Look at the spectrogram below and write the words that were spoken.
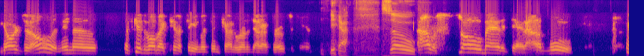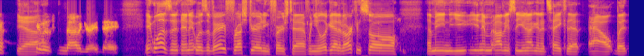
yards at all. And then, uh, let's get the ball back to Tennessee and let them try to run it down our throats again. Yeah. So I was so mad at that. I, whoa yeah. it was not a great day. It wasn't, and it was a very frustrating first half. When you look at it, Arkansas, I mean, you, you know, obviously you're not going to take that out, but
